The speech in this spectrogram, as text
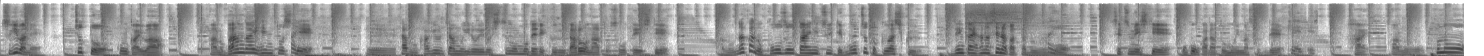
次はねちょっと今回はあの番外編として、はいえー多分影織ちゃんもいろいろ質問も出てくるだろうなと想定して、あの中の構造体についてもうちょっと詳しく前回話せなかった部分をはい。説明しておこうかなと思いますので、です。はい、あのこの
